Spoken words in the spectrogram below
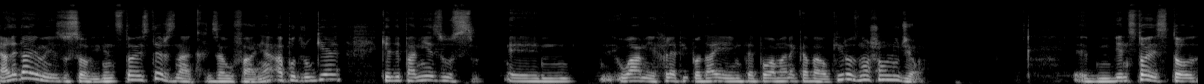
ale dają Jezusowi, więc to jest też znak zaufania. A po drugie, kiedy Pan Jezus ym, łamie chleb i podaje im te połamane kawałki, roznoszą ludziom. Więc to jest to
